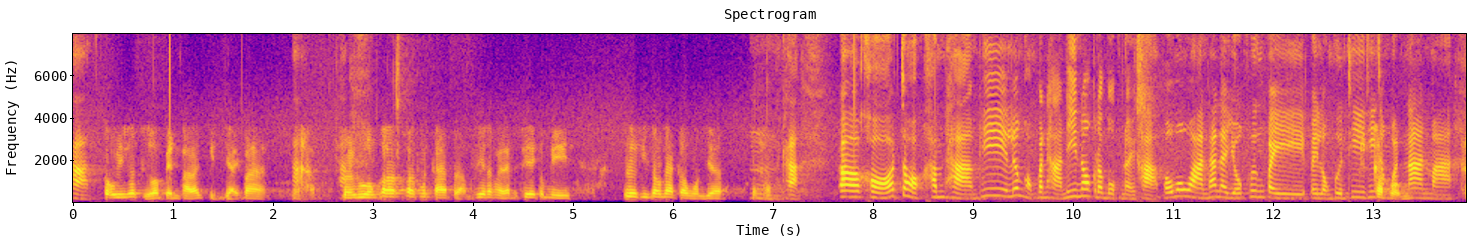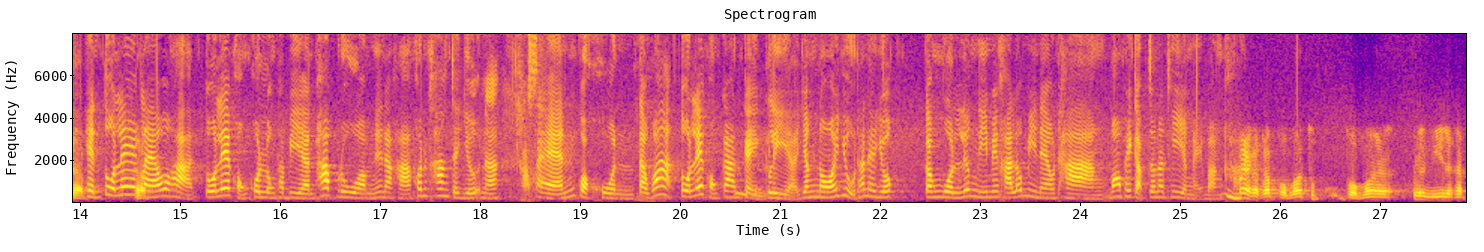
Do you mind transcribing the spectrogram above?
ค่ะตรงนี้ก็ถือว่าเป็นภารกิจใหญ่มากนะครับค่ะโดยรวมก็ก็ทั้งการปรับประเทศและภายในประเทศก็มีเรื่องที่ต้องน่ากังวลเยอะอืนะครับมค่ะ เอ่อขอเจาะคำถามที่เรื่องของปัญหานี่นอกระบบหน่อยค่ะ เพราะเมื่อวานท่านนายกเพิ่งไปไปลงพื้นที่ที่ครับจังหวัดผมน่านมา ครับเห็นตัวเลขครับ แล้วอะค่ะ ตัวเลขของคนลงทะเบียนภาพรวมเนี่ยนะคะ ค่อนข้างจะเยอะนะ ครับ แสนกว่าคน แต่ว่าตัวเลขของการไก่เกลี่ยยังน้อยอยู่ท่านนายกกังวลเรื่องนี้ไหมคะ แล้วมีแนวทางมอบให้กับเจ้าหน้าที่ยังไงบ้างคะ ไม่หรอกครับผมว่าทุกผมว่าเรื่องนี้นะครับ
